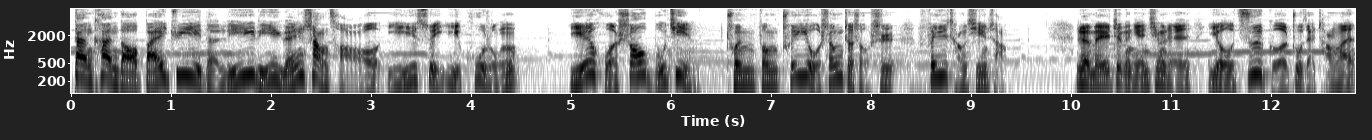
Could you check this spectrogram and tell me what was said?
但看到白居易的“离离原上草，一岁一枯荣”。野火烧不尽，春风吹又生。这首诗非常欣赏，认为这个年轻人有资格住在长安，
